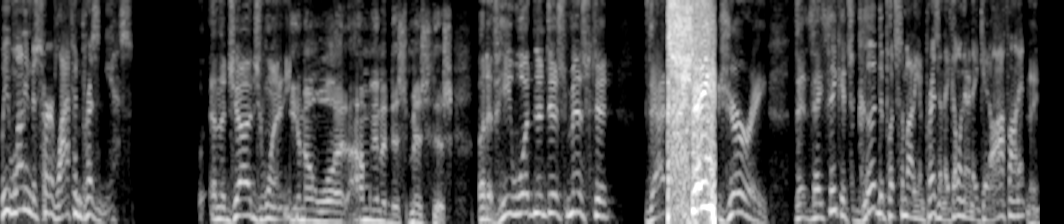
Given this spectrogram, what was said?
We want him to serve life in prison, yes. And the judge went, You know what? I'm going to dismiss this. but if he wouldn't have dismissed it, that state jury, They, they think it's good to put somebody in prison. They go in there and they get off on it. And, they-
